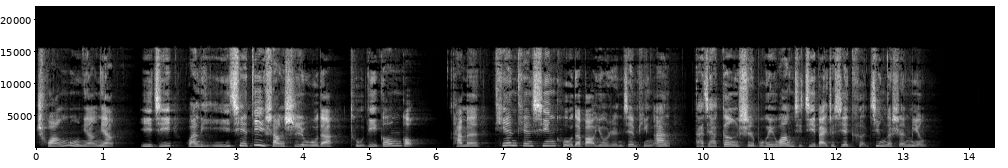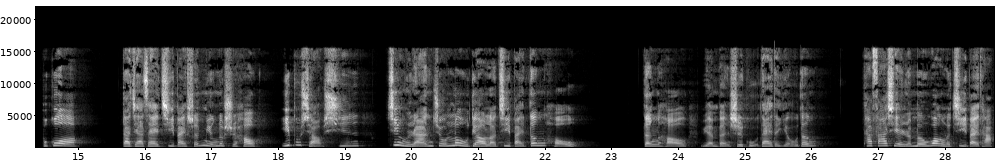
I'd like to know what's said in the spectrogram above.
床母娘娘，以及管理一切地上事务的土地公公，他们天天辛苦的保佑人间平安，大家更是不会忘记祭拜这些可敬的神明。不过，大家在祭拜神明的时候，一不小心，竟然就漏掉了祭拜灯猴。灯猴原本是古代的油灯，他发现人们忘了祭拜他，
